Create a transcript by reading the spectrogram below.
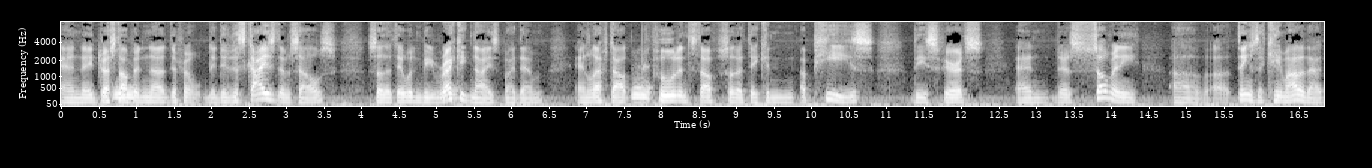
and they dressed up in uh, different. They, they disguised themselves so that they wouldn't be recognized by them, and left out food and stuff so that they can appease these spirits. And there's so many uh, uh, things that came out of that.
